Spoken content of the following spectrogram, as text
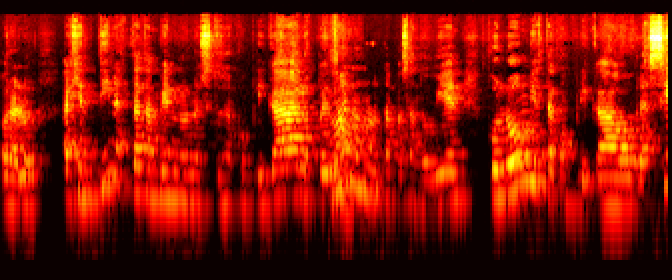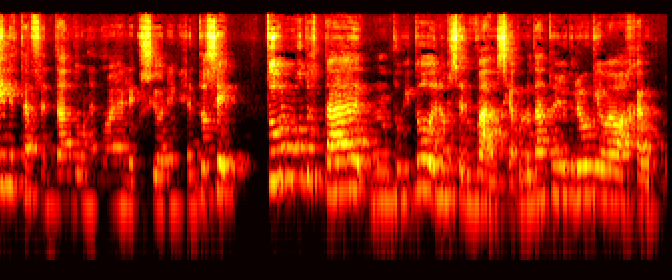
Ahora, Argentina está también en una situación complicada, los peruanos no lo están pasando bien, Colombia está complicado, Brasil está enfrentando unas nuevas elecciones. Entonces, todo el mundo está un poquito en observancia, por lo tanto yo creo que va a bajar un poco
